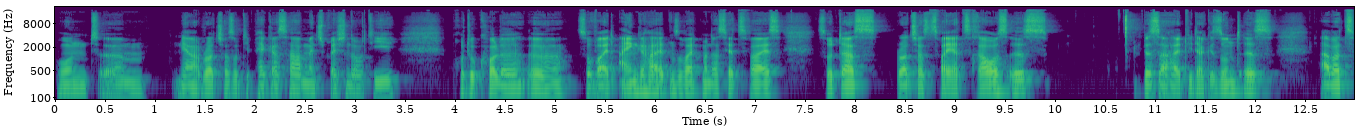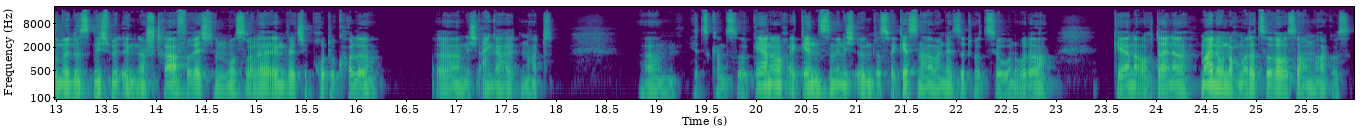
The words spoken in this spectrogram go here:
Und ähm, ja, Rogers und die Packers haben entsprechend auch die Protokolle äh, soweit eingehalten, soweit man das jetzt weiß, sodass Rogers zwar jetzt raus ist, bis er halt wieder gesund ist, aber zumindest nicht mit irgendeiner Strafe rechnen muss, weil er irgendwelche Protokolle äh, nicht eingehalten hat. Ähm, jetzt kannst du gerne noch ergänzen, wenn ich irgendwas vergessen habe in der Situation oder gerne auch deine Meinung nochmal dazu raushauen, Markus.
